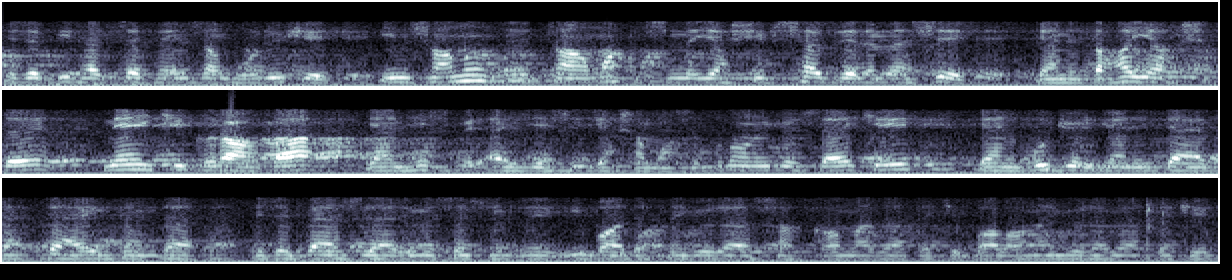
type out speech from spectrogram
necə bir hədisdə Peyğəmbər buyurur ki, insanın e, cəmaat içində yaşayıb səbr eləməsi, yəni daha yaxşıdır, nəinki qıraqda, yəni heç bir əziyyətsiz yaşaması. Bu da onu göstərir ki, yəni bu gün, yəni dəvətdə həqiqətən də necə bəziləri məsəl üçün e, ibadətinə görə, saqqalına və hətta ki, balağına görə və hətta ki,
